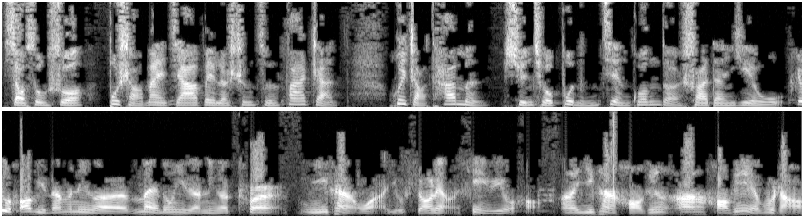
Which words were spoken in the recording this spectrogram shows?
小宋说，不少卖家为了生存发展，会找他们寻求不能见光的刷单业务。就好比咱们那个卖东西的那个摊儿，你一看哇有销量，信誉又好啊，一看好评啊，好评也不少，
